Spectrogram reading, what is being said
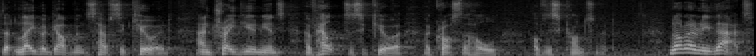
that Labour governments have secured and trade unions have helped to secure across the whole of this continent. Not only that,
